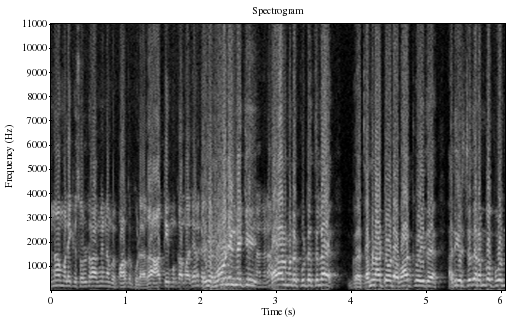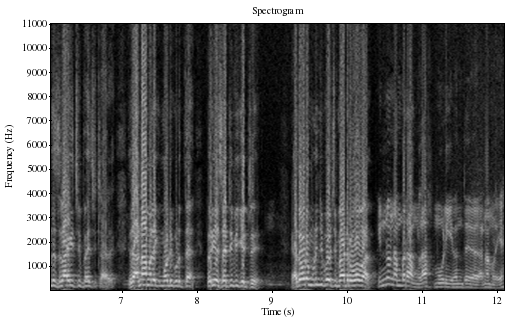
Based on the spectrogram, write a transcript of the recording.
அண்ணாமலைக்கு சொல்றாங்கன்னு நம்ம பார்க்க கூடாது அதிமுக மாதிரியான மோடி இன்னைக்கு பாராளுமன்ற கூட்டத்துல தமிழ்நாட்டோட வாக்கு வயதை அதிகரிச்சதை ரொம்ப புகழ்ந்து சிலாகிச்சு பேசிட்டாரு. இது அண்ணாமலைக்கு மோடி கொடுத்த பெரிய சர்டிபிகேட் அதோட முடிஞ்சு போச்சு மேட்டர் ஓவர் இன்னும் நம்புறாங்களா? மோடி வந்து அண்ணாமலைய?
